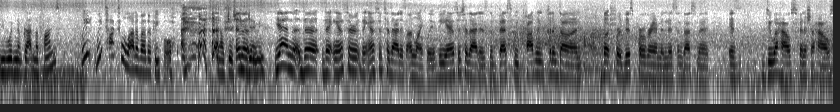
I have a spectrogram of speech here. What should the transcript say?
you wouldn't have gotten the funds? We we talked to a lot of other people. Not just And you, the- Jamie. Yeah, and the, the the answer the answer to that is unlikely. The answer to that is the best we probably could have done, but for this program and this investment is do a house, finish a house,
